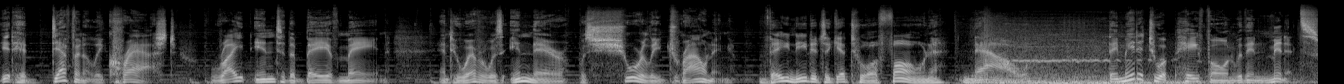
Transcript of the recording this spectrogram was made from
it had definitely crashed right into the Bay of Maine, and whoever was in there was surely drowning. They needed to get to a phone now. They made it to a payphone within minutes,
